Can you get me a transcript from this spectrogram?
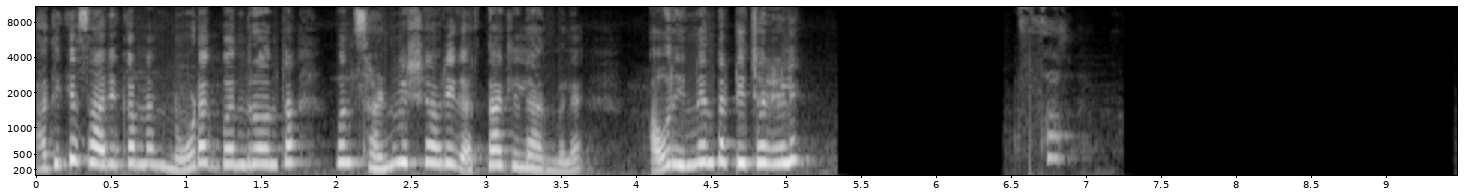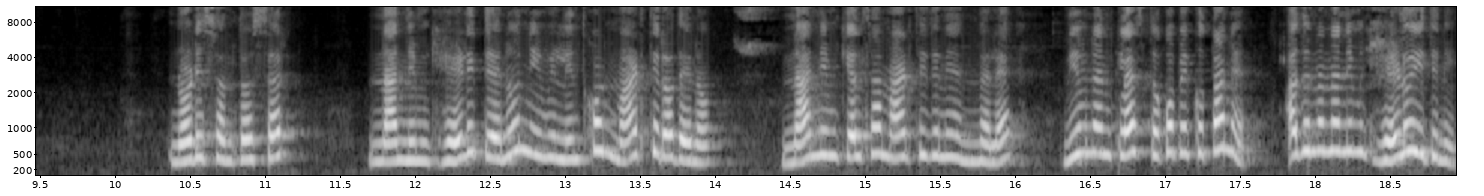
ಅದಕ್ಕೆ ಸಾರಿಕಾ ಮ್ಯಾಮ್ ನೋಡಕ್ಕೆ ಬಂದರು ಅಂತ ಒಂದು ಸಣ್ಣ ವಿಷಯ ಅವ್ರಿಗೆ ಅರ್ಥ ಆಗಲಿಲ್ಲ ಅಂದಮೇಲೆ ಅವ್ರು ಇನ್ನೆಂಥ ಟೀಚರ್ ಹೇಳಿ? ಸರ್. ನೋಡಿ ಸಂತೋಷ್ ಸರ್ ನಾನು ನಿಮ್ಗೆ ಹೇಳಿದ್ದೇನೋ ನೀವು ಇಲ್ಲಿ ನಿಂತ್ಕೊಂಡು ಮಾಡ್ತಿರೋದೇನೋ. ನಾನು ನಿಮ್ಮ ಕೆಲಸ ಮಾಡ್ತಿದ್ದೀನಿ ಅಂದಮೇಲೆ ನೀವು ನನ್ನ ಕ್ಲಾಸ್ ತಗೋಬೇಕು ತಾನೆ. ಅದನ್ನು ನಾನು ನಿಮ್ಗೆ ಹೇಳೋ ಇದ್ದೀನಿ.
